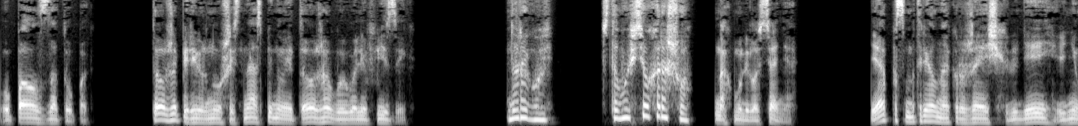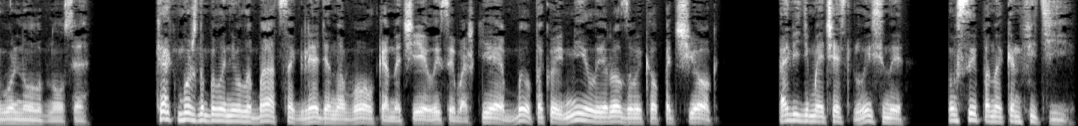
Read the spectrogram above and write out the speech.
упал затупок, тоже перевернувшись на спину и тоже вывалив язык. «Дорогой, с тобой все хорошо?» — нахмурилась Аня. Я посмотрел на окружающих людей и невольно улыбнулся. Как можно было не улыбаться, глядя на волка, на чьей лысой башке был такой милый розовый колпачок, а видимая часть лысины усыпана конфетти.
